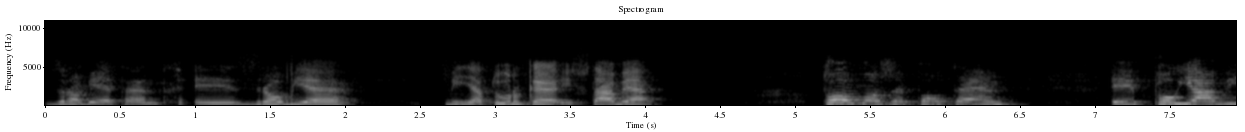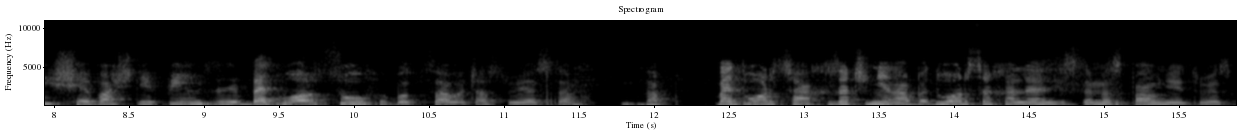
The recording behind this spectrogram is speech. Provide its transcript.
zrobię ten, yy, zrobię miniaturkę i wstawię. To może potem yy, pojawi się właśnie film z Bedwarsów, bo cały czas tu jestem na Bedwarsach, znaczy nie na Bedwarsach, ale jestem na spawnie tu jest.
